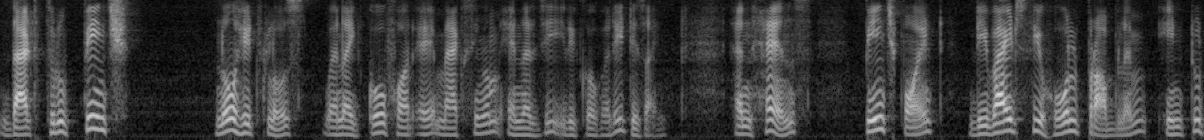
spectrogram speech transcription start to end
that through pinch no heat flows when I go for a maximum energy recovery design and hence pinch point divides the whole problem into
